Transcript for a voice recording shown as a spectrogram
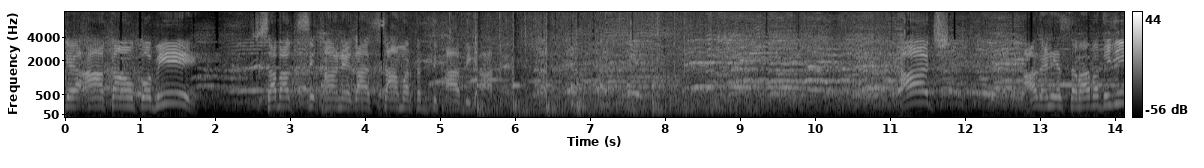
के आकाओं को भी सबक सिखाने का सामर्थ्य दिखा दिया है आज आदरणीय सभापति जी।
